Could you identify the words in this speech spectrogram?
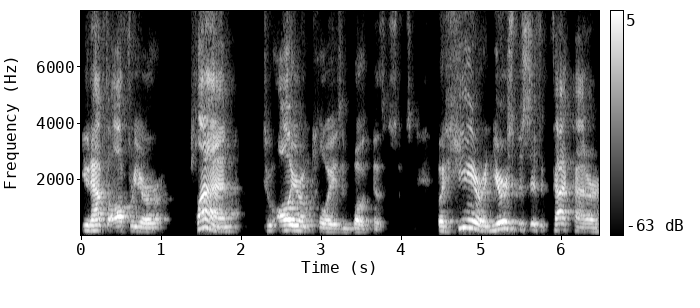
you'd have to offer your plan to all your employees in both businesses. But here, in your specific fact pattern,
